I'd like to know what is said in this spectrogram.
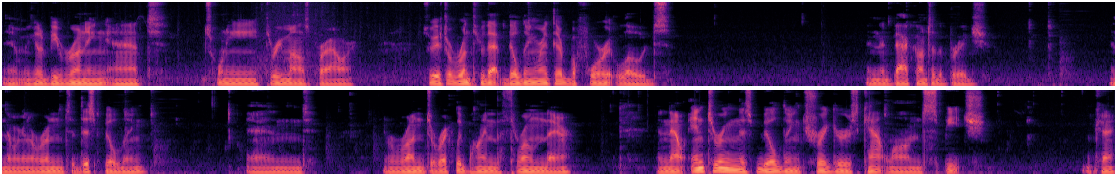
And we got to be running at 23 miles per hour. So we have to run through that building right there before it loads and then back onto the bridge. And then we're going to run into this building and run directly behind the throne there. And now entering this building triggers Cat-Lon's speech. Okay,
